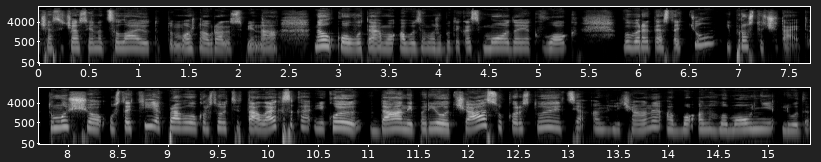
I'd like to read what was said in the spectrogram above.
Час від часу я надсилаю, тобто можна обрати собі на наукову тему, або це може бути якась мода, як вок. Ви берете статтю і просто читаєте. Тому що у статті, як правило, використовується та лексика, якою в даний період часу користуються англічани або англомовні люди.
